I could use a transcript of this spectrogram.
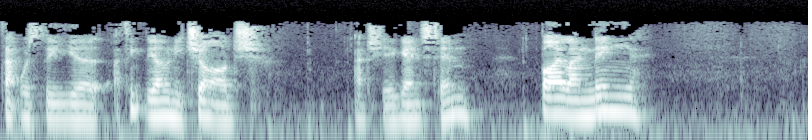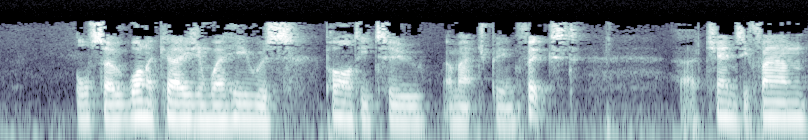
that was the, uh, I think, the only charge actually against him. Bai Lang Ning, also one occasion where he was party to a match being fixed. Uh, Chen Zifan,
